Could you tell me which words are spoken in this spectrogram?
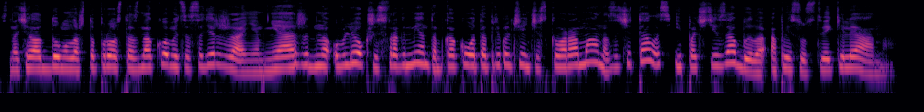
Сначала думала, что просто ознакомиться с содержанием, неожиданно увлекшись фрагментом какого-то приключенческого романа, зачиталась и почти забыла о присутствии Килиана.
